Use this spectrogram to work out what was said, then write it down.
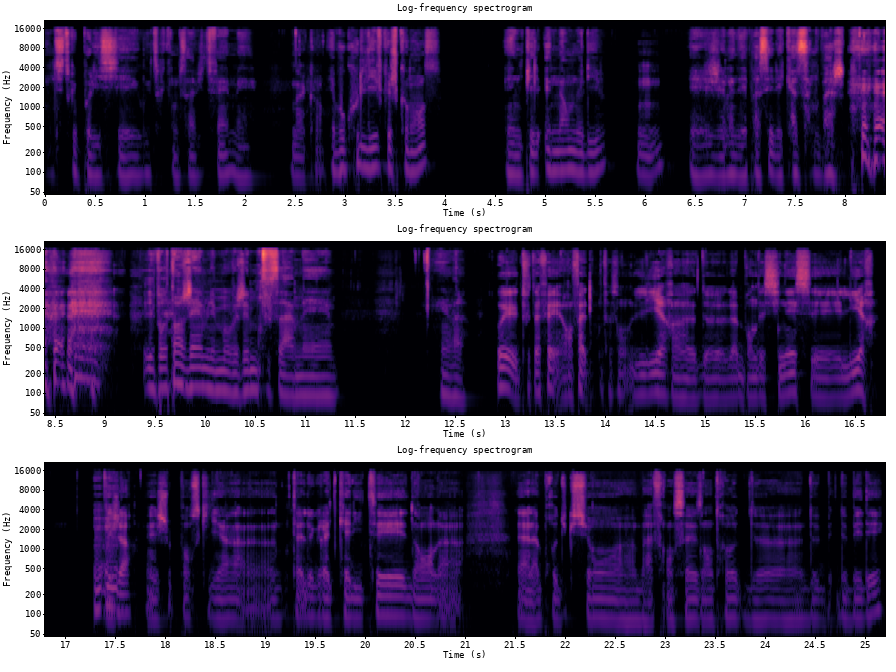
Des petits trucs policiers ou des trucs comme ça, vite fait. Mais il y a beaucoup de livres que je commence. Une pile énorme de livres. Et j'ai jamais dépassé les 4-5 pages. et pourtant, j'aime les mots, j'aime tout ça. Mais. Et voilà. Oui, tout à fait. En fait, de toute façon, lire euh, de la bande dessinée, c'est lire déjà. Et je pense qu'il y a un tel degré de qualité dans la, la, production euh, bah, française, entre autres, de, de, BD.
